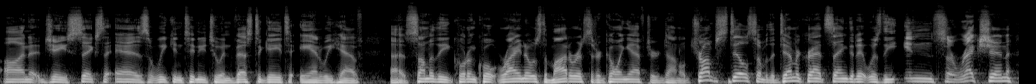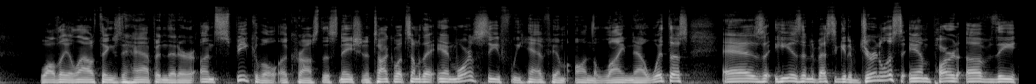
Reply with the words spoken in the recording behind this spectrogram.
on J6 as we continue to investigate. And we have uh, some of the quote unquote rhinos, the moderates that are going after Donald Trump still, some of the Democrats saying that it was the insurrection while they allow things to happen that are unspeakable across this nation. To talk about some of that and more, see if we have him on the line now with us, as he is an investigative journalist and part of the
